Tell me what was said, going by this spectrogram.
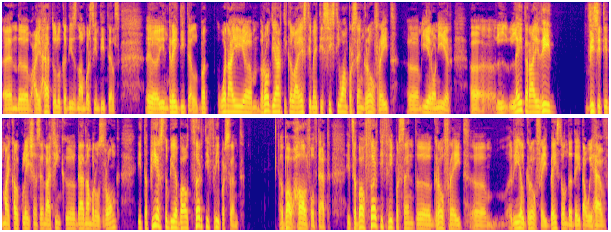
and uh, I had to look at these numbers in details, uh, in great detail. But when I um, wrote the article, I estimated 61% growth rate um, year on year. Uh, later, I revisited my calculations, and I think uh, that number was wrong. It appears to be about 33%. About half of that. It's about 33% uh, growth rate, um, real growth rate, based on the data we have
